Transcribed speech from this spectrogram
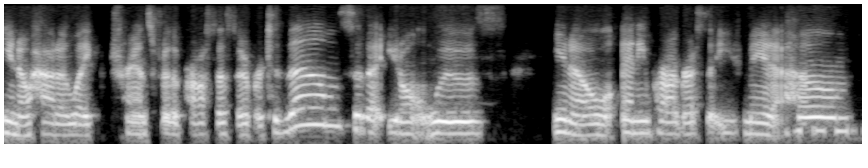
you know how to like transfer the process over to them so that you don't lose you know any progress that you've made at home.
